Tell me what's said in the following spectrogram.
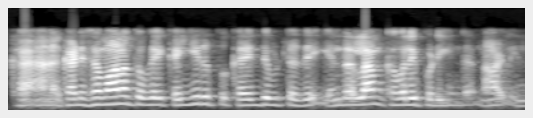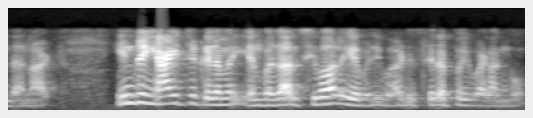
க- கணிசமான தொகை கையிருப்பு கரைந்து விட்டது என்றெல்லாம் கவலைப்படுகின்ற நாள் இந்த நாள். இன்று ஞாயிற்றுக்கிழமை என்பதால் சிவாலய வழிபாடு சிறப்பை வழங்கும்.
